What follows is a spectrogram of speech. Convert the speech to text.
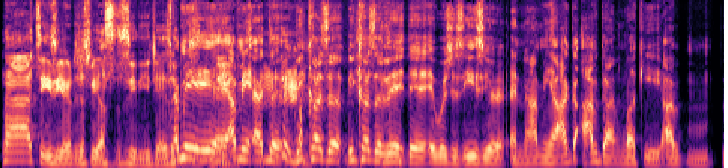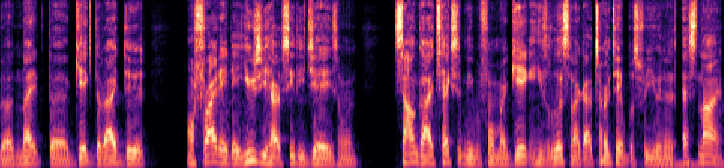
"Nah, it's easier to just be on some CDJs." I mean, yeah, I mean, at the, because of because of it, it, it was just easier. And I mean, I, I've gotten lucky. I the night the gig that I did on Friday, they usually have CDJs. When sound guy texted me before my gig, and he's like, "Listen, I got turntables for you in an S9."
